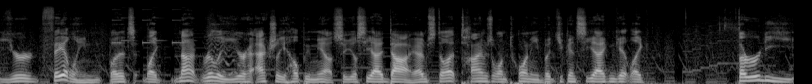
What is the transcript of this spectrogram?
you're failing, but it's like not really. You're actually helping me out. So you'll see I die. I'm still at times 120, but you can see I can get like 30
